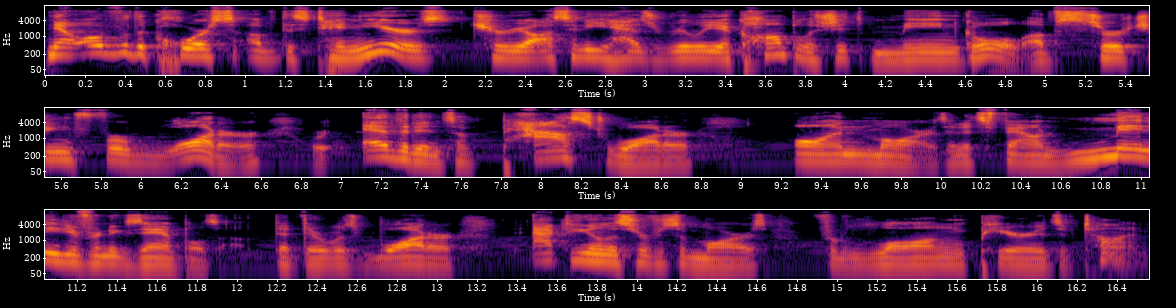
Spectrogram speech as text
Now, over the course of this 10 years, Curiosity has really accomplished its main goal of searching for water or evidence of past water on Mars. And it's found many different examples that there was water acting on the surface of Mars for long periods of time.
